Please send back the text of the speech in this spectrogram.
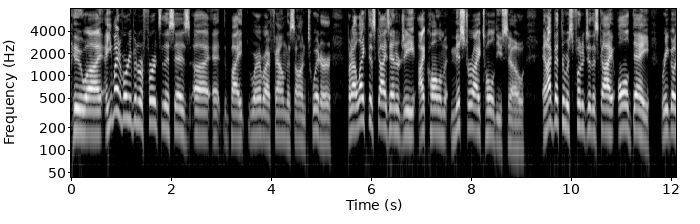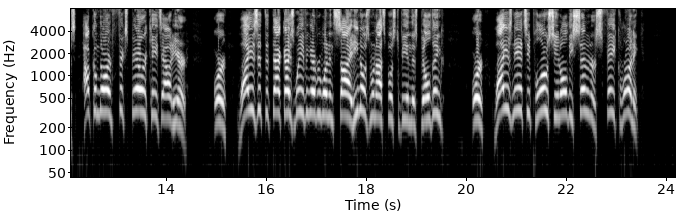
who uh, he might have already been referred to this as uh, at, by wherever I found this on Twitter, but I like this guy's energy. I call him Mr. I Told You So. And I bet there was footage of this guy all day where he goes, How come there aren't fixed barricades out here? Or why is it that that guy's waving everyone inside? He knows we're not supposed to be in this building. Or why is Nancy Pelosi and all these senators fake running?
